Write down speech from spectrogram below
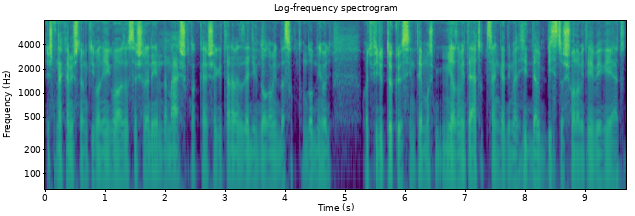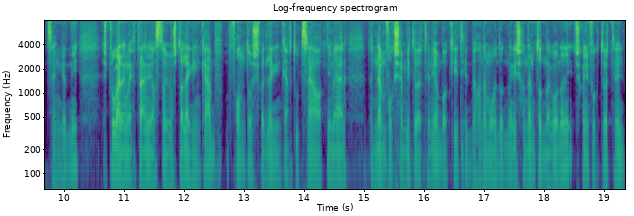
és nekem is nagyon ki van égve az összes elém, de másoknak kell segítenem, ez az egyik dolog, amit beszoktam dobni, hogy, hogy figyelj, tök őszintén most mi az, amit el tudsz engedni, mert hidd el, hogy biztos van, amit évvégéig el tudsz engedni, és próbáld megtalálni azt, ami most a leginkább fontos, vagy leginkább tudsz ráhatni, mert, mert nem fog semmi történni abban a két hétben, ha nem oldod meg, és ha nem tudod megoldani, csak annyi fog történni, hogy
